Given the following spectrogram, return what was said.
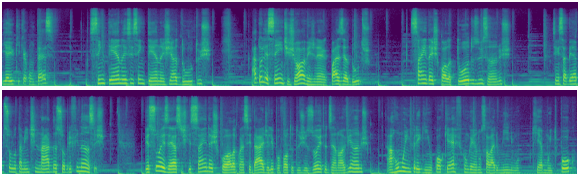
E aí o que, que acontece? Centenas e centenas de adultos, adolescentes, jovens, né, quase adultos, saem da escola todos os anos sem saber absolutamente nada sobre finanças. Pessoas essas que saem da escola com essa idade ali por volta dos 18, 19 anos, arrumam um empreguinho qualquer, ficam ganhando um salário mínimo, que é muito pouco.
